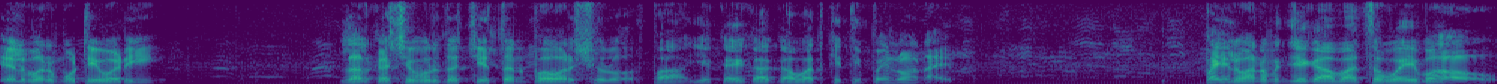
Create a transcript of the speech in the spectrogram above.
एल्बर मोठेवाडी लाल विरुद्ध चेतन पवार शिरोर पहा एका एका गावात किती पैलवान आहेत. पैलवान म्हणजे गावाचं वैभव.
